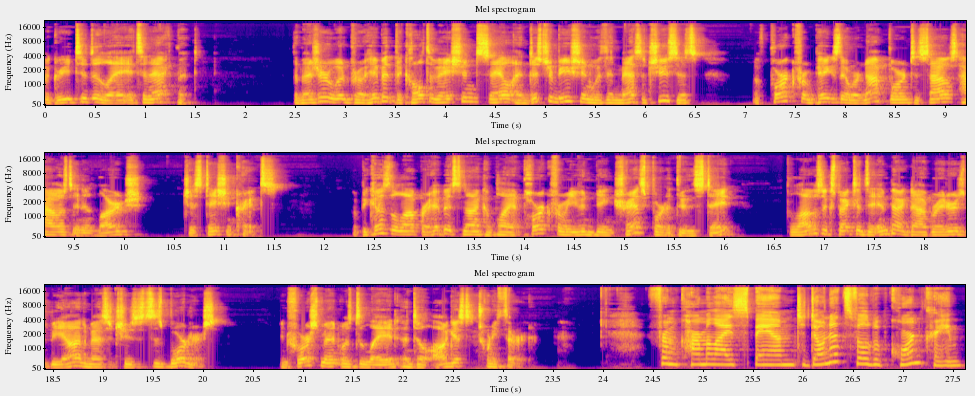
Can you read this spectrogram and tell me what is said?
agreed to delay its enactment. The measure would prohibit the cultivation, sale, and distribution within Massachusetts of pork from pigs that were not born to sows housed in enlarged gestation crates. But because the law prohibits non compliant pork from even being transported through the state, the law was expected to impact operators beyond Massachusetts' borders. Enforcement was delayed until August 23rd. From caramelized spam to donuts filled with corn cream,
